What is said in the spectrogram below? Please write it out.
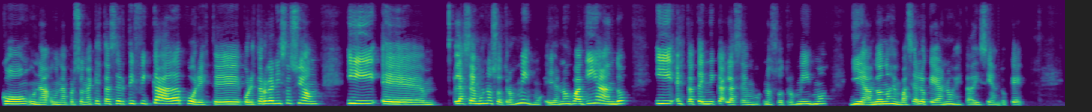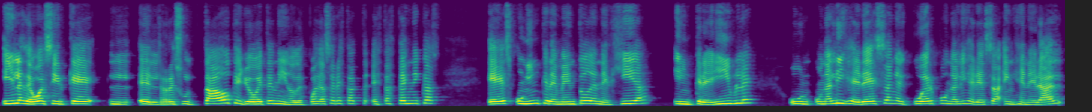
con una, una persona que está certificada por, este, por esta organización y eh, la hacemos nosotros mismos. Ella nos va guiando y esta técnica la hacemos nosotros mismos, guiándonos en base a lo que ella nos está diciendo, ¿ok? Y les debo decir que el resultado que yo he tenido después de hacer estas técnicas es un incremento de energía increíble, una ligereza en el cuerpo, una ligereza en general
